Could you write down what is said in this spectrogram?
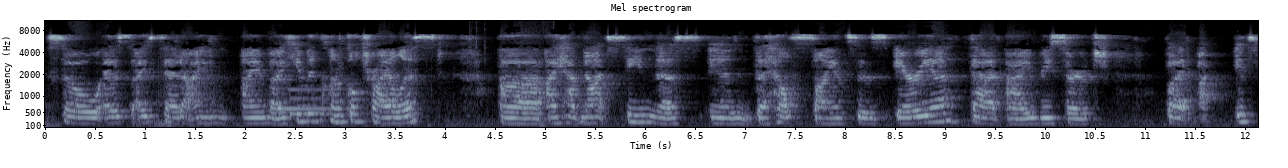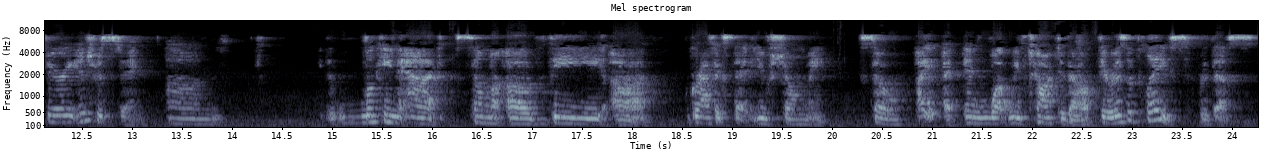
So, as I said, I'm I'm a human clinical trialist. Uh, I have not seen this in the health sciences area that I research, but it's very interesting. Um, looking at some of the uh, graphics that you've shown me. So, I, and what we've talked about, there is a place for this.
